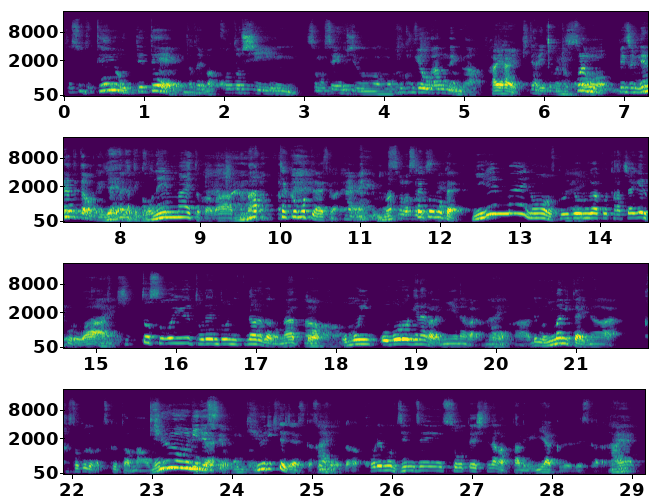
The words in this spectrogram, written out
そして点を打ってて、うん例えば今う年、ん。その政府のもう副業元年がはいはい。来たりとかいうの、そうこれも別に狙ってたわけいやいや、じゃないだって5年前とかは全く思ってないですからね。はい。全く思ってない。2年前の副業の学校立ち上げる頃は、はいきっとそういうトレンドになるだろうなと思い、おぼろげながら見えながらも、はいでも今みたいな加速度が作ったら、まあ思う急にですよ、本当に。急に来てるじゃないですか、そうそう。はいだからこれも全然想定してなかったある意味ミラクルですからね。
